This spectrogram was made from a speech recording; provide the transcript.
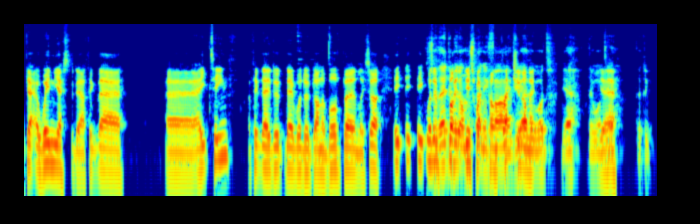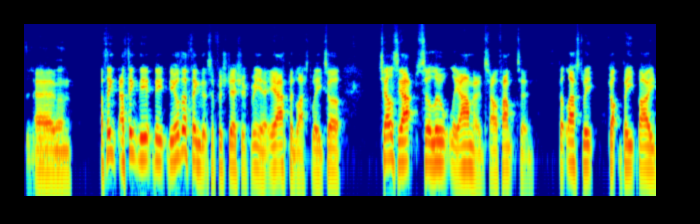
get a win yesterday, I think they're uh, 18th. I think they they would have gone above Burnley. So it, it, it would so have they'd have put been a on different twenty five. complexion Yeah, on they would. Yeah, they would. Yeah. Yeah, have been Um, I think I think the, the the other thing that's a frustration for me it happened last week. So Chelsea absolutely hammered Southampton, but last week got beat by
